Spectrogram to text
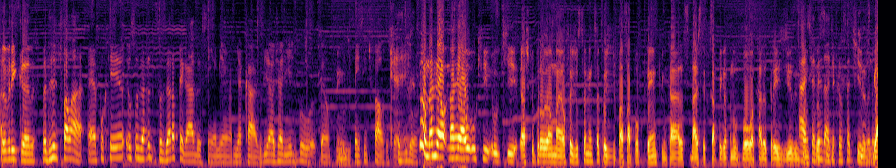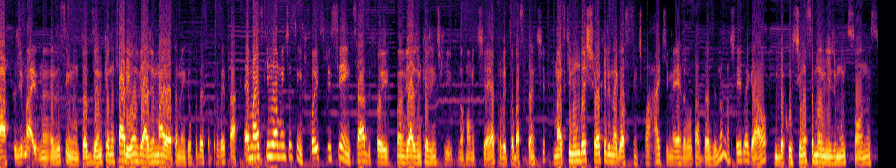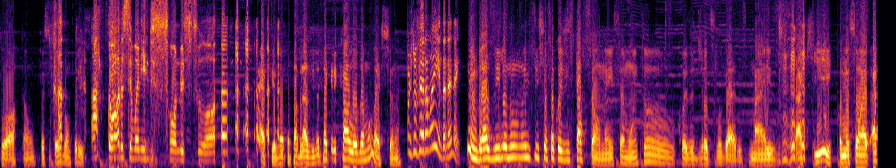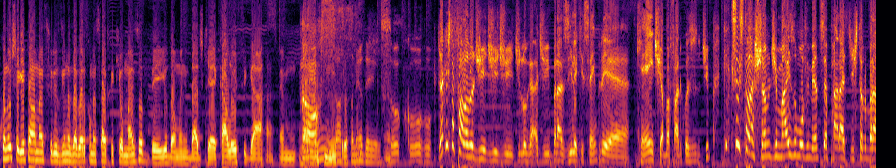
Tô brincando. Mas deixa eu te falar, é porque eu sou zero, sou zero apegado, assim, à minha, minha casa. Viajaria de boa o tempo, Entendi. sem sentir falta. super de boa. Não, na real, na real o, que, o que eu acho que o problema maior foi justamente essa coisa de passar pouco tempo em cada cidade, ter que ficar pegando voo a cada três dias. Então, Ah, isso é tipo verdade, é assim, cansativo, né? desgasta demais, mas assim, não tô dizendo que eu não faria uma viagem maior também que eu pudesse aproveitar. É mais que realmente assim, foi suficiente, sabe? Foi uma viagem que a gente que normalmente é, aproveitou bastante, mas que não deixou aquele negócio assim, tipo, ai que merda voltar pro Brasil. Não, achei legal. Ainda curti uma semaninha de muito sono e suor, então foi super bom por isso. Adoro semaninha de sono e suor. É, porque volta pra Brasília tá aquele calor da moléstia, né? Mas no verão ainda, né, Nen? Não, em Brasília não, não existe essa coisa de estação, né? Isso é muito coisa de outros lugares. Mas aqui começou uma época. Ah, quando eu cheguei tava mais friozinho, mas agora começou a época que eu mais odeio da humanidade, que é calor e cigarra. É Nossa. muito Nossa, eu também odeio. Socorro. Já que a gente tá falando de, de, de, de lugar de Brasília que sempre é quente, abafado e coisas do tipo, o que, que vocês estão achando de mais um movimento separatista no Brasil?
